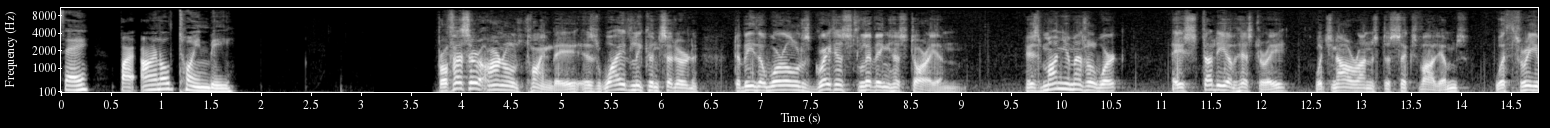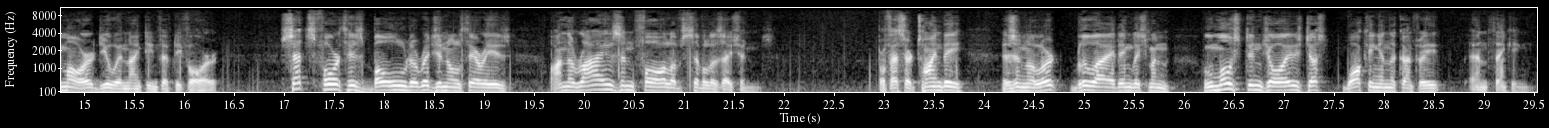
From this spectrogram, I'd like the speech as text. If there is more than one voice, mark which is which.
Speaker 1: Say, by Arnold Toynbee.
Speaker 2: Professor Arnold Toynbee is widely considered to be the world's greatest living historian. His monumental work, A Study of History, which now runs to six volumes, with three more due in 1954, sets forth his bold original theories on the rise and fall of civilizations. Professor Toynbee is an alert, blue-eyed Englishman who most enjoys just walking in the country and thinking.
